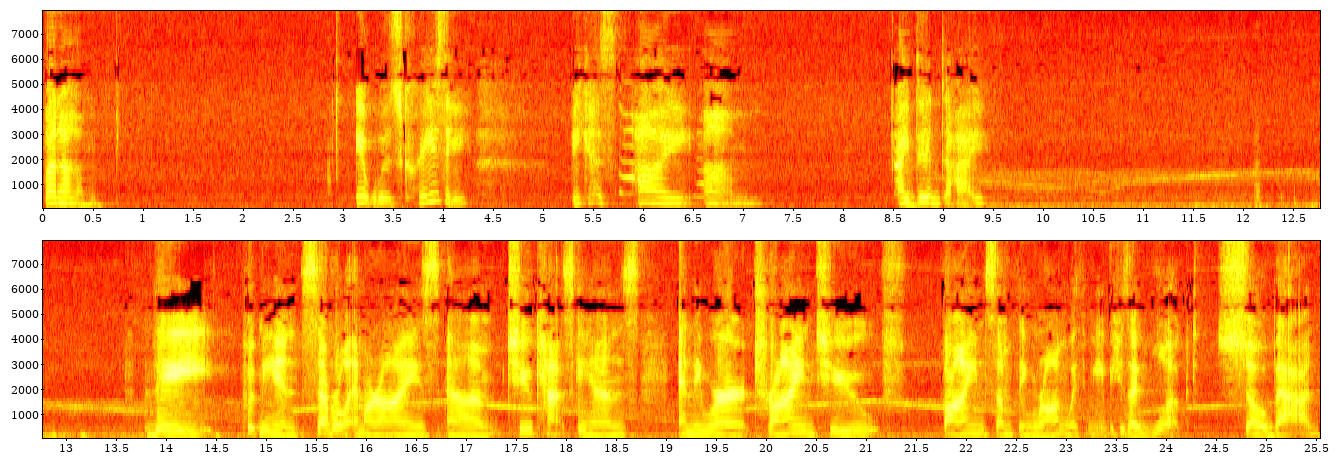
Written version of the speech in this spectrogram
But um, it was crazy because I um, I did die. They put me in several MRIs, um, two CAT scans, and they were trying to find something wrong with me because I looked so bad.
